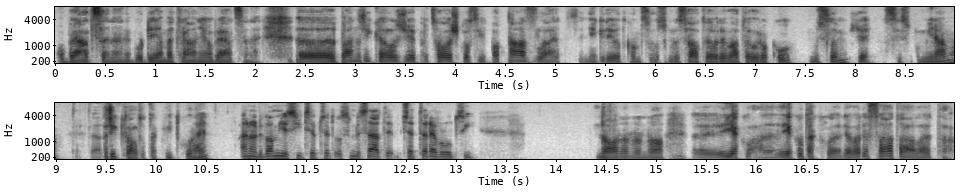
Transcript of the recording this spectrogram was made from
obrácené nebo diametrálně obrácené. Eh, pán říkal, že pracoval ve školství 15 let, někdy od konce 89. roku, myslím, že si vzpomínám. Tak, tak. Říkal to tak Vítku, ne? Ano, dva měsíce před 80. před revolucí. No, no, no, no. E, jako, jako takhle, 90. léta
